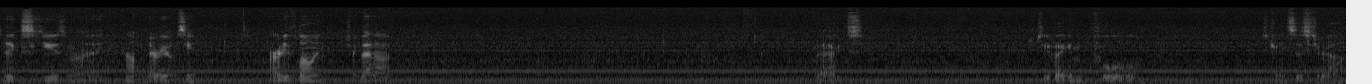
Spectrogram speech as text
so excuse my. Oh, there we go. See, already flowing. Check that out. Back. See if I can pull this transistor out.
